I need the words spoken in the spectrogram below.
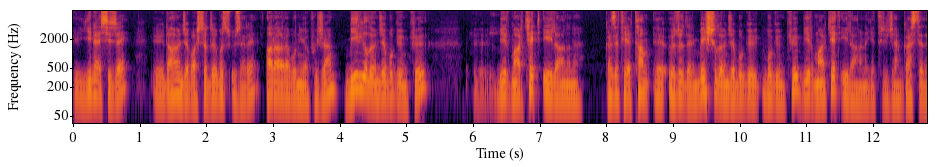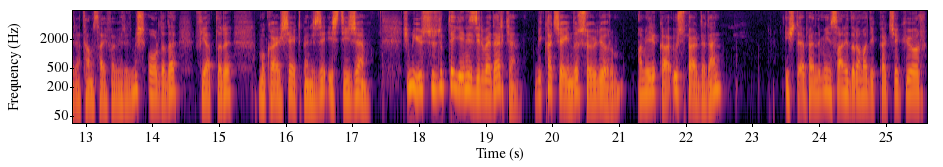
e, yine size e, daha önce başladığımız üzere ara ara bunu yapacağım. Bir yıl önce bugünkü e, bir market ilanını gazeteye tam e, özür dilerim 5 yıl önce bugün, bugünkü bir market ilanını getireceğim. Gazetelere tam sayfa verilmiş. Orada da fiyatları mukayese etmenizi isteyeceğim. Şimdi yüzsüzlükte yeni zirve derken birkaç yayındır söylüyorum. Amerika üst perdeden işte efendim insani drama dikkat çekiyor.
